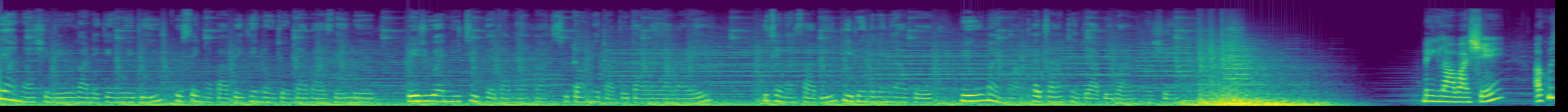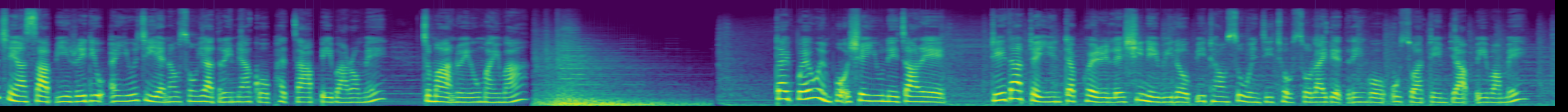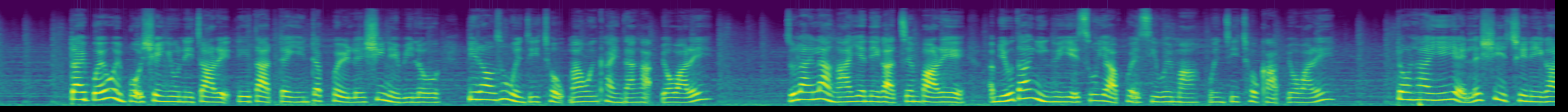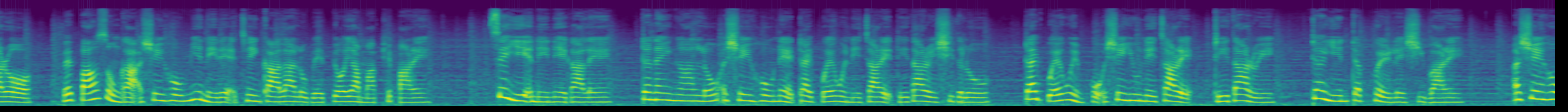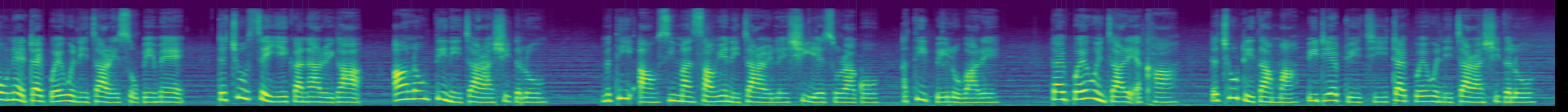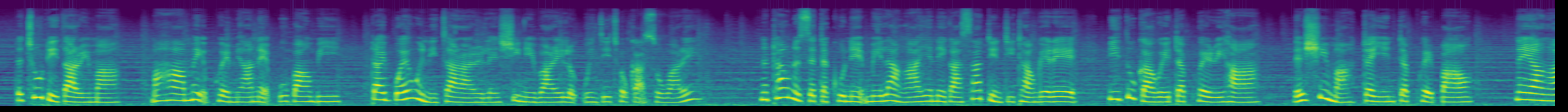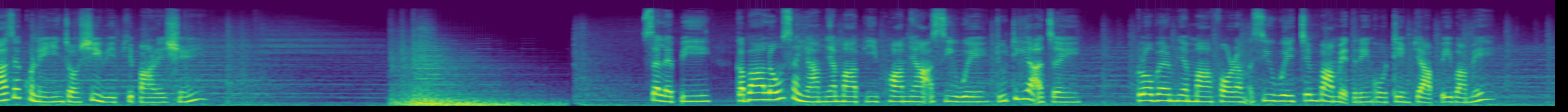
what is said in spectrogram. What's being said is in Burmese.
ဆရာနာရှင်ပြီးတို့ကနေကင်းဝေးပြီးကိုစိတ်နှပါပေးကင်းလုံခြုံကြပါစေလို့ရေဒီယိုအန်ယူဂျီဖေသားများကဆုတောင်းမြတ်တာပို့သလိုက်ရပါတယ်။ဒီချိန်ကစပြီးပြည်တွင်းသတင်းများကိုမျိုးဦးမိုင်မှဖတ်ကြားတင်ပြပေးပါရမရှင်။မင်္ဂလာပါရှင်။အခုချိန်ကစပြီးရေဒီယိုအန်ယူဂျီရဲ့နောက်ဆုံးရသတင်းများကိုဖတ်ကြားပေးပါတော့မယ်။ကျွန်မຫນွေဦးမိုင်ပါ။တိုက်ပွဲဝင်ဖို့အရှိန်ယူနေကြတဲ့ ဒေသတရင်တပ်ဖွဲ့တွေလည်းရှိနေပြီလို့ပြည်ထောင်စုဝန်ကြီးချုပ်ဆိုလိုက်တဲ့သတင်းကိုဥစွာတင်ပြပေးပါမယ်။တိုက်ပွဲဝင်ဖို့အရှိန်ယူနေကြတဲ့ဒေသတရင်တပ်ဖွဲ့တွေလည်းရှိနေပြီလို့ပြည်ထောင်စုဝန်ကြီးချုပ်မန်ဝင်းခိုင်တန်းကပြောပါရယ်။ဇူလိုင်လ9ရက်နေ့ကကျင်းပတဲ့အမျိုးသားညီညွတ်ရေးအစိုးရဖွဲ့စည်းဝေးမှာဝန်ကြီးချုပ်ကပြောပါရယ်။တော်လှန်ရေးရဲ့လက်ရှိအခြေအနေကတော့ဘက်ပေါင်းစုံကအရှိန်ဟုန်မြင့်နေတဲ့အချိန်ကာလလို့ပဲပြောရမှာဖြစ်ပါတယ်။စစ်ရေးအနေနဲ့ကလည်း တနိုင်ငံလုံးအရှိန်ဟုန်နဲ့တိုက်ပွဲဝင်နေကြတဲ့ဒေသတွေရှိသလိုတိုက်ပွဲဝင်ဖို့အရှိန်ယူနေကြတဲ့ဒေသတွေတပ်ရင်တပ်ဖွဲ့လည်းရှိပါတယ်။အရှိန်ဟုန်နဲ့တိုက်ပွဲဝင်နေကြတယ်ဆိုပေမဲ့တချို့စစ်ရေးကဏ္ဍတွေကအားလုံးသိနေကြတာရှိသလိုမသိအောင်စီမံဆောင်ရွက်နေကြတယ်လည်းရှိရဲဆိုတာကိုအသိပေးလိုပါတယ်။တိုက်ပွဲဝင်ကြတဲ့အခါတချို့ဒေသမှာ PDF တွေကြီးတိုက်ပွဲဝင်နေကြတာရှိသလိုတချို့ဒေသတွေမှာမဟာမိတ်အဖွဲ့များနဲ့ပူးပေါင်းပြီး တိုက်ပွဲဝင်နေကြတာတွေလည်းရှိနေပါတယ်လို့ဝန်ကြီးချုပ်ကဆိုပါတယ်။2021ခုနှစ်မေလ9ရက်နေ့ကစတင်တည်ထောင်ခဲ့တဲ့ပြည်သူ့ကာကွယ်တပ်ဖွဲ့တွေဟာလက်ရှိမှာတပ်ရင်းတပ်ဖွဲ့ပေါင်း258ရင်းကျော်ရှိပြီဖြစ်ပါတယ်ရှင်။ဆက်လက်ပြီးကမ္ဘာလုံးဆိုင်ရာမြန်မာပြည်ဖွားများအစည်းအဝေးဒုတိယအကြိမ် Global Myanmar Forum အစည်းအဝေးကျင်းပမယ့်တဲ့တင်ကိုတင်ပြပေးပါမယ်။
